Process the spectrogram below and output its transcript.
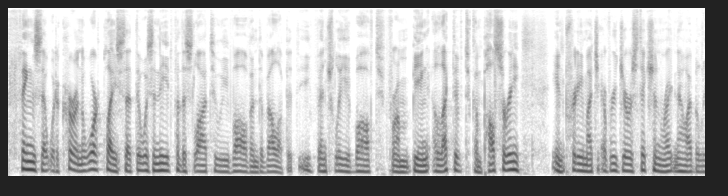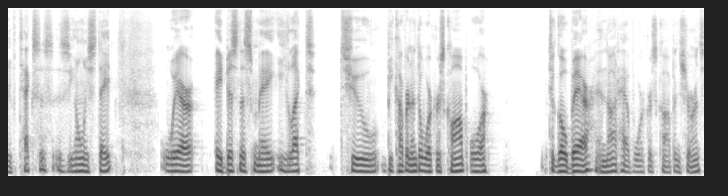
things that would occur in the workplace that there was a need for this law to evolve and develop. It eventually evolved from being elective to compulsory in pretty much every jurisdiction. Right now, I believe Texas is the only state where a business may elect to be covered under workers' comp or to go bare and not have workers' comp insurance.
